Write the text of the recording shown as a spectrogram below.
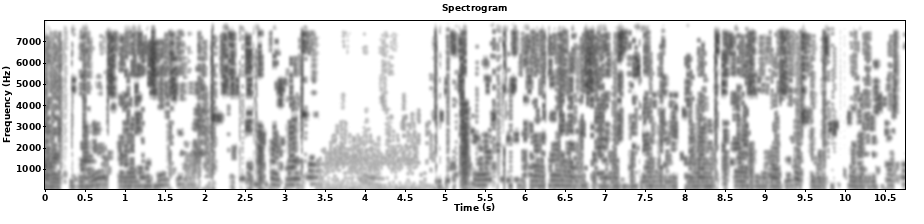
a mężczyzna nie? Skoro nie ma różnicy? Czy to tak znaczy? Czy to takie mężczyzny, które będzie napisał jakąś porządku, jakiej ceremonii przeszkolnej się nawiązywać, kiedy przyszło do Chrystusa?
